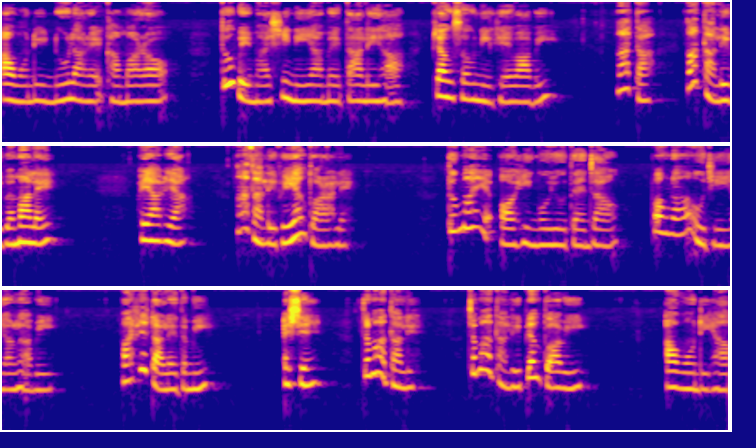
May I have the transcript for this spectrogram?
အဝန်ဒီနိုးလာတဲ့အခါမှာတော့သူ့ဘေးမှာရှိနေရမယ့်သားလေးဟာပျောက်ဆုံးနေခဲ့ပါပြီ။ငါသားငါသားလေးဘယ်မှာလဲ။ဖះဖះငါသားလေးဘယ်ရောက်သွားတာလဲ။သူမရဲ့အော်ဟီငိုယူတန်ကြောင့်ပုံနာအူကြီးရောက်လာပြီးဘာဖြစ်တာလဲသမီး။အရှင်ကျမသားလေးကျမသားလေးပျောက်သွားပြီ။အဝန်ဒီဟာ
